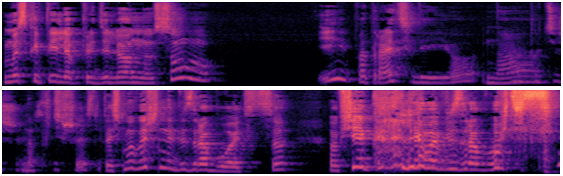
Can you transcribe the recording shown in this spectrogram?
И мы скопили определенную сумму и потратили ее на, На путешествие. на путешествие. То есть мы вышли на безработицу. Вообще королева безработицы.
